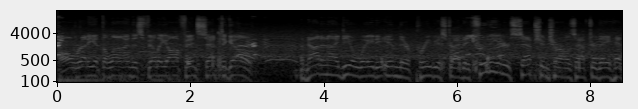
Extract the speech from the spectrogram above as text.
Already at the line, this Philly offense set to go. Not an ideal way to end their previous drive. They threw the interception, Charles, after they had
